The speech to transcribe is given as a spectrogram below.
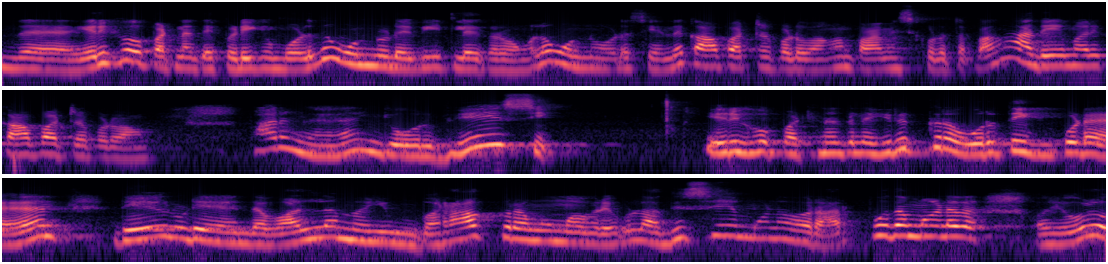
இந்த எரிகோ பட்டணத்தை பிடிக்கும் பொழுது உன்னோட வீட்டில் இருக்கிறவங்களும் உன்னோட சேர்ந்து காப்பாற்றப்படுவாங்க ப்ராமிஸ் கொடுத்துப்பாங்க அதே மாதிரி காப்பாற்றப்படுவாங்க. பாருங்கள் இங்கே ஒரு வேசி. எரிகோ பட்டணத்தில் இருக்கிற ஒருத்திக்கு கூட தேவனுடைய இந்த வல்லமையும் பராக்கிரமும் அவர் எவ்வளோ அதிசயமானவர் அற்புதமானவர். அவர் எவ்வளோ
